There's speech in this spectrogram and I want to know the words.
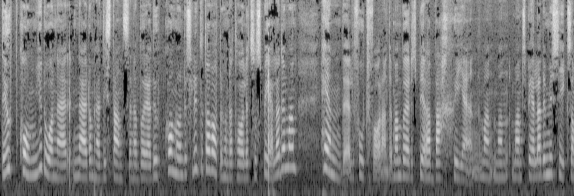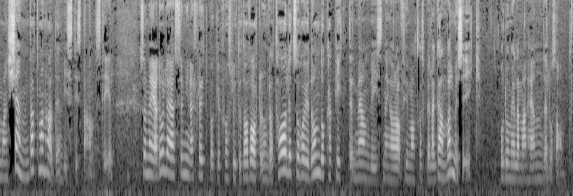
Det uppkom ju då när, när de här distanserna började uppkomma. Under slutet av 1800-talet så spelade man Händel fortfarande. Man började spela Bach igen. Man, man, man spelade musik som man kände att man hade en viss distans till. Så när jag då läser mina flöjtböcker från slutet av 1800-talet så har ju de då kapitel med anvisningar av hur man ska spela gammal musik. Och då menar man Händel och sånt.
